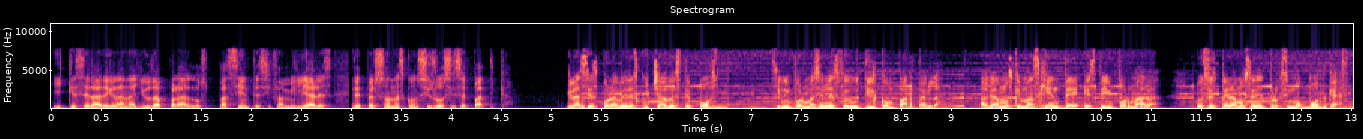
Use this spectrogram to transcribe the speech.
y que será de gran ayuda para los pacientes y familiares de personas con cirrosis hepática. Gracias por haber escuchado este post. Si la información les fue útil, compártanla. Hagamos que más gente esté informada. Los esperamos en el próximo podcast.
